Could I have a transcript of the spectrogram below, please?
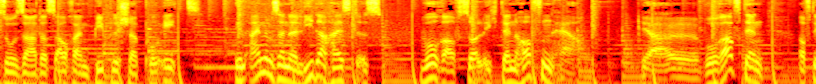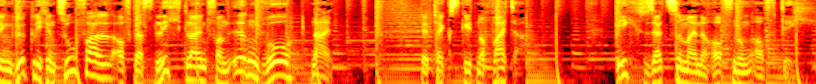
So sah das auch ein biblischer Poet. In einem seiner Lieder heißt es, Worauf soll ich denn hoffen, Herr? Ja, äh, worauf denn? Auf den glücklichen Zufall, auf das Lichtlein von irgendwo? Nein. Der Text geht noch weiter. Ich setze meine Hoffnung auf dich.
